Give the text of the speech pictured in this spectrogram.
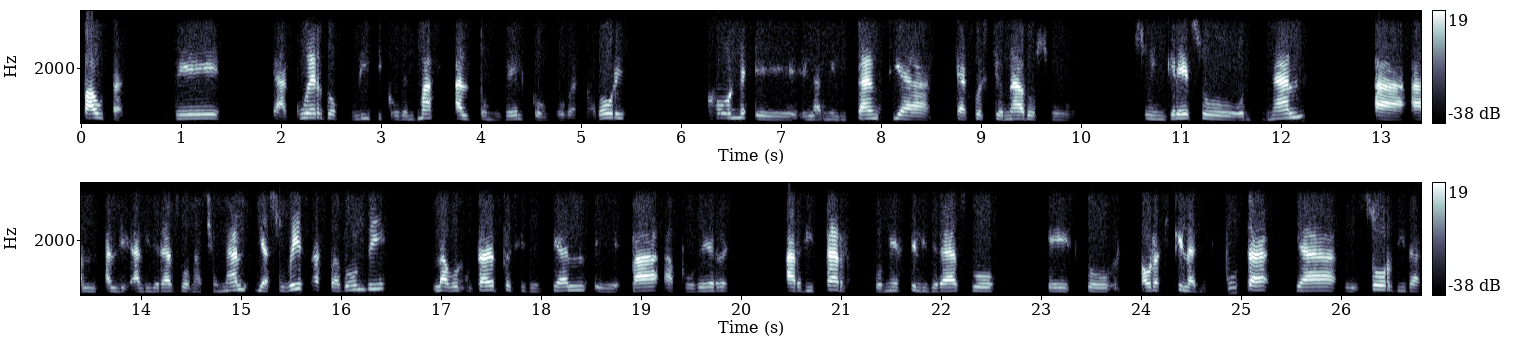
pautas de acuerdo político del más alto nivel con gobernadores, con eh, la militancia que ha cuestionado su, su ingreso original al, liderazgo nacional y a su vez hasta dónde la voluntad presidencial eh, va a poder arbitrar con este liderazgo esto ahora sí que la disputa ya eh, sórdida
